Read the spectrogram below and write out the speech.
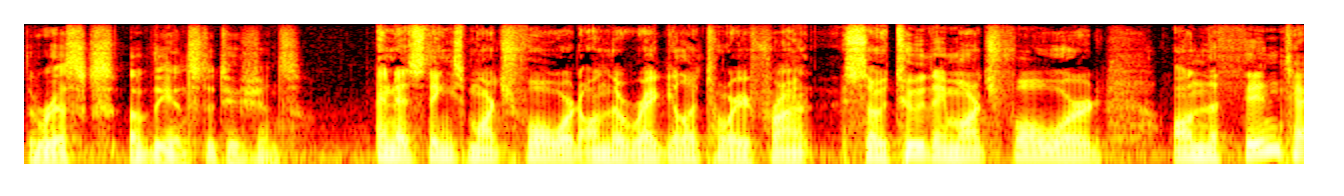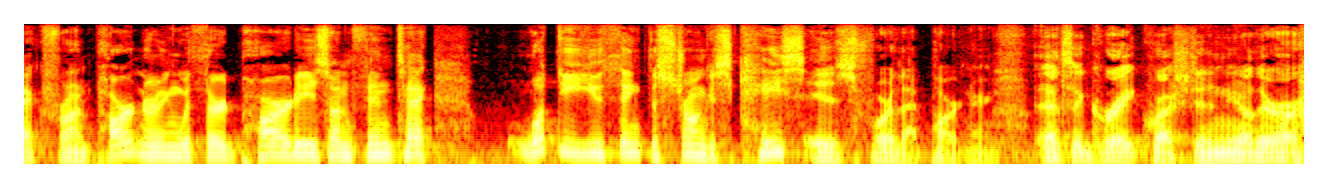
the risks of the institutions. And as things march forward on the regulatory front, so too they march forward on the fintech front, partnering with third parties on fintech. What do you think the strongest case is for that partnering? That's a great question. You know, there are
